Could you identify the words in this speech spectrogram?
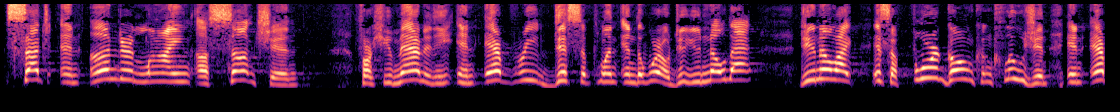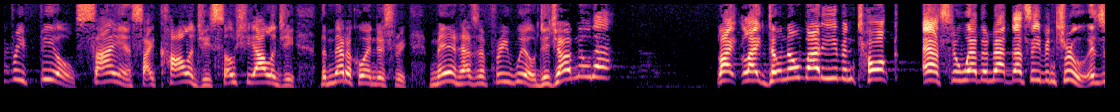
such an underlying assumption for humanity in every discipline in the world. Do you know that? Do you know, like, it's a foregone conclusion in every field science, psychology, sociology, the medical industry. Man has a free will. Did y'all know that? Like, like, don't nobody even talk as to whether or not that's even true. It's,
